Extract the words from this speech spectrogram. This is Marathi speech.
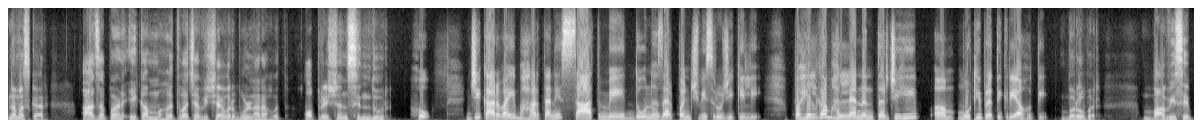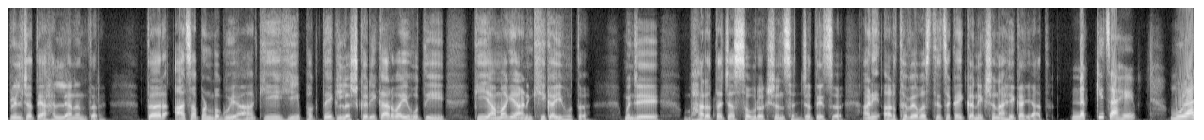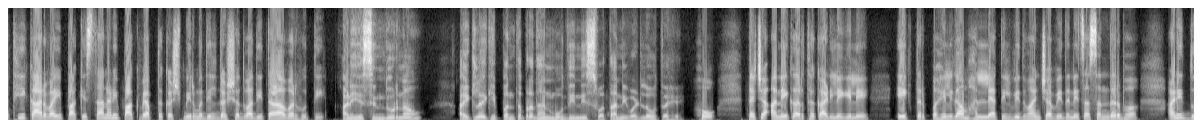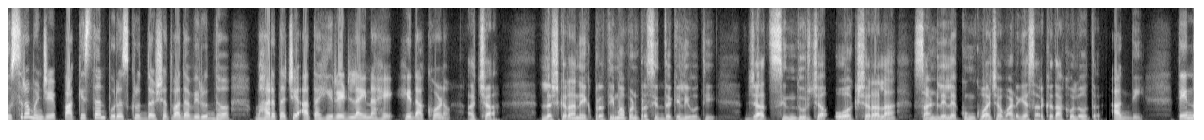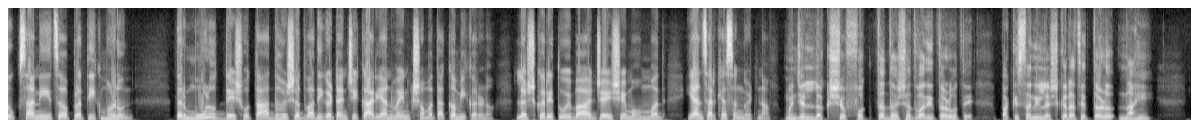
नमस्कार. आज आपण एका महत्त्वाच्या विषयावर बोलणार आहोत. ऑपरेशन सिंदूर. हो. जी कारवाई भारताने सात मे दोन हजार पंचवीस रोजी केली. पहेलगाम हल्ल्यानंतरची ही अ, मोठी प्रतिक्रिया होती. बरोबर. बावीस एप्रिलच्या त्या हल्ल्यानंतर. तर आज आपण बघूया की ही फक्त एक लष्करी कारवाई होती की यामागे आणखी काही होतं. म्हणजे भारताच्या संरक्षण सज्जतेचं आणि अर्थव्यवस्थेचं काही कनेक्शन आहे का यात? नक्कीच आहे. मुळात ही कारवाई पाकिस्तान आणि पाकव्याप्त काश्मीरमधील दहशतवादी तळावर होती. आणि हे सिंदूर नाव? ऐकलंय की पंतप्रधान मोदींनी स्वतः निवडलं होतं हे. हो त्याचे अनेक अर्थ काढले गेले. एक तर पहेलगाम हल्ल्यातील विधवांच्या वेदनेचा संदर्भ आणि दुसरं म्हणजे पाकिस्तान पुरस्कृत दहशतवादाविरुद्ध भारताची आता ही रेड लाईन आहे हे दाखवणं. अच्छा लष्कराने एक प्रतिमा पण प्रसिद्ध केली होती ज्यात सिंदूरच्या ओ अक्षराला सांडलेल्या कुंकवाच्या वाडग्यासारखं दाखवलं होतं. अगदी. ते नुकसानीचं प्रतीक म्हणून. तर मूळ उद्देश होता दहशतवादी गटांची कार्यान्वयन क्षमता कमी करणं. लष्कर तोयबा जैश ए मोहम्मद यांसारख्या संघटना. म्हणजे लक्ष फक्त दहशतवादी तळ होते पाकिस्तानी लष्कराचे तळ नाही?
